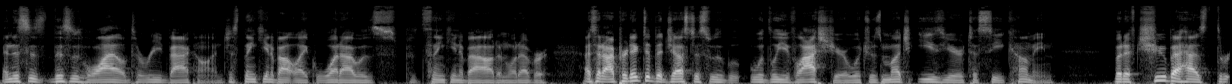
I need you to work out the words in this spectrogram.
and this is this is wild to read back on, just thinking about like what I was thinking about and whatever. I said I predicted that Justice would would leave last year, which was much easier to see coming. But if Chuba has th-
